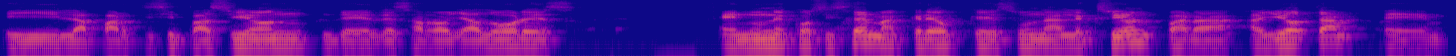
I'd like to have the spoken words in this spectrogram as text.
y la participación de desarrolladores en un ecosistema. Creo que es una lección para IOTA. Eh,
